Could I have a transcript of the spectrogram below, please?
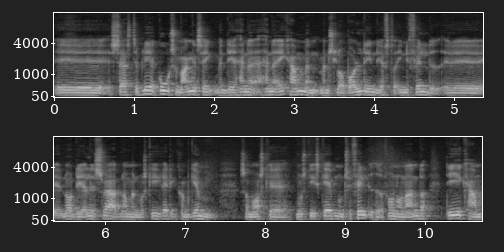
Øh, Sars det bliver god til mange ting, men det, han, er, han er ikke ham, man, man slår bolden ind efter ind i feltet, øh, når det er lidt svært, når man måske ikke rigtig kommer igennem, som også kan måske skabe nogle tilfældigheder for nogle andre. Det er ikke ham.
